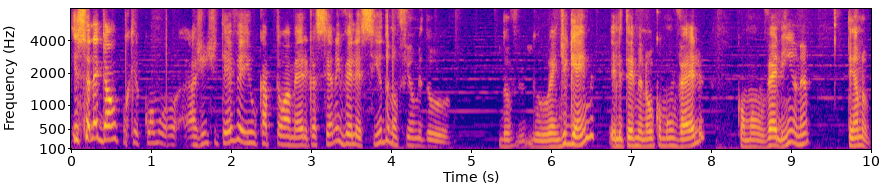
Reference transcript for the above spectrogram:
isso é legal, porque como a gente teve aí o Capitão América sendo envelhecido no filme do, do, do Endgame, ele terminou como um velho, como um velhinho, né? Tendo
